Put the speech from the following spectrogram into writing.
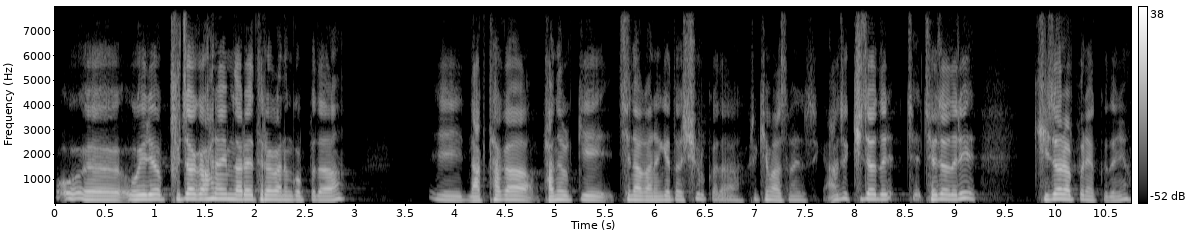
오히려 부자가 하나님 나라에 들어가는 것보다 이 낙타가 바늘길 지나가는 게 더 쉬울 거다. 그렇게 말씀하셨어요. 아주 기자들 제자들이 기절할 뻔했거든요.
